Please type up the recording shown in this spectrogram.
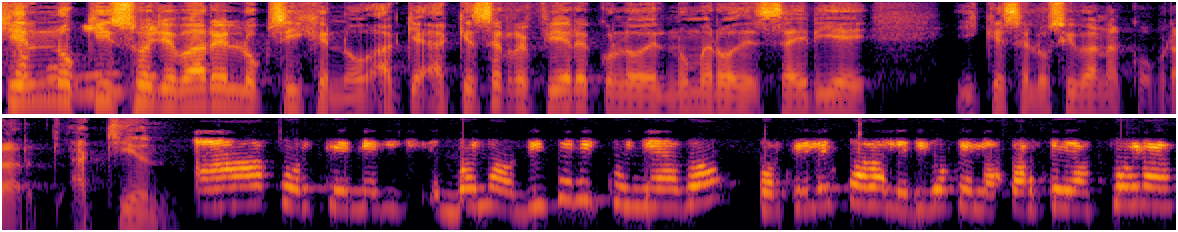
¿quién no quiso llevar el oxígeno? ¿A qué, ¿A qué se refiere con lo del número de serie y que se los iban a cobrar. ¿A quién? Ah, porque me bueno, dice mi cuñado, porque él estaba, le digo que en la parte de afuera,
